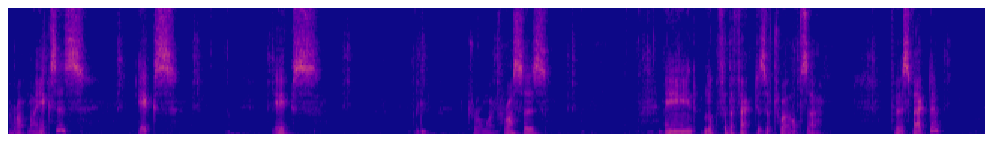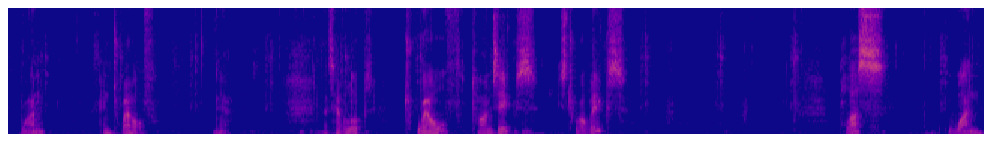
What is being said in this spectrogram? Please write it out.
I write my x's, x, x, draw my crosses, and look for the factors of 12. So, first factor, 1 and 12. Now, let's have a look. 12 times x is 12x plus 1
